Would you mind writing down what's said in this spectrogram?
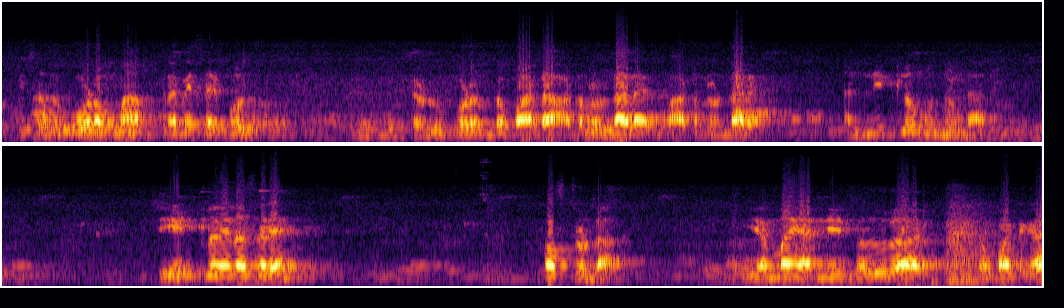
ఒట్టి చదువుకోవడం మాత్రమే సరిపోదు. చదువుకోవడంతో పాటు ఆటలు ఉండాలి పాటలు ఉండాలి అన్నిట్లో ముందుండాలి. దేంట్లో అయినా సరే ఫస్ట్ ఉండాలి ఈ అమ్మాయి అన్ని చదువులతో పాటుగా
